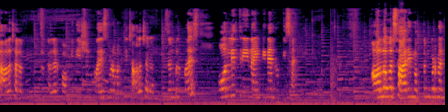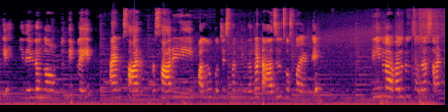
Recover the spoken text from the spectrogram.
చాలా చాలా బ్యూటిఫుల్ కలర్ కాంబినేషన్ ప్రైస్ కూడా మనకి చాలా చాలా reasonable price only three ninety nine rupees అండి. ఆల్ ఓవర్ సారీ మొత్తం కూడా మనకి ఇదే విధంగా ఉంటుంది ప్లెయిన్ అండ్ సారీ సారీ పళ్ళుకి వచ్చేసి మనకి ఈ విధంగా టాజిల్స్ వస్తాయండి. దీనిలో అవైలబుల్ కలర్స్ అండ్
